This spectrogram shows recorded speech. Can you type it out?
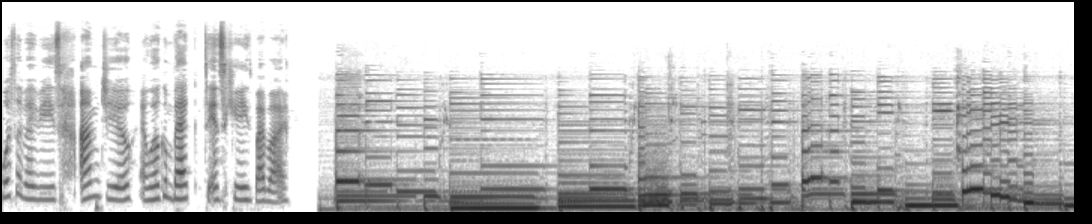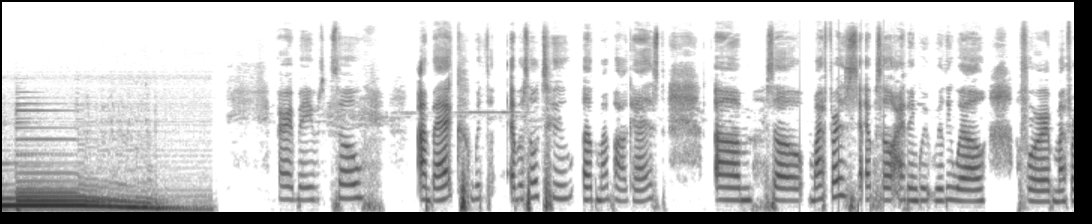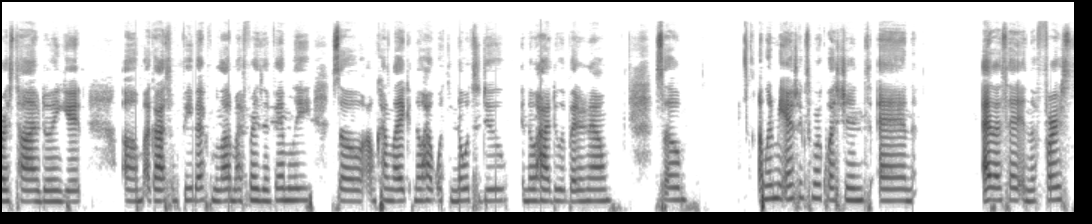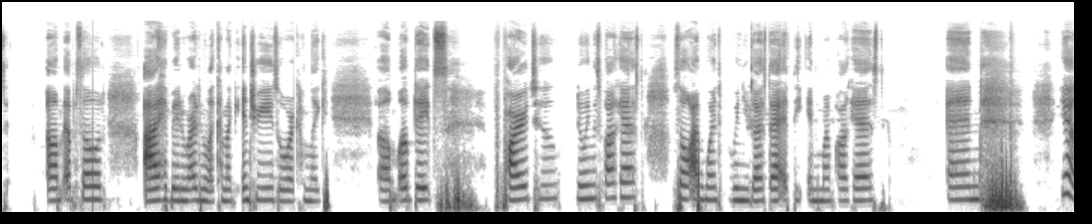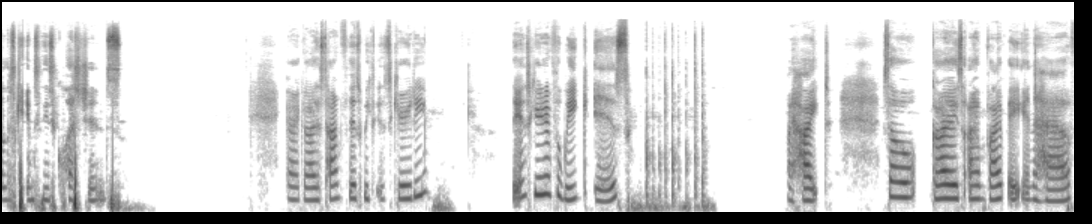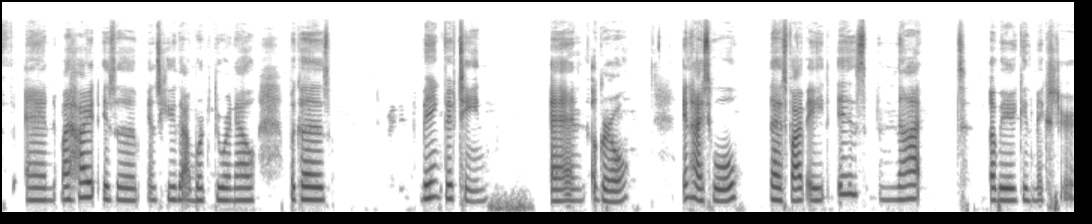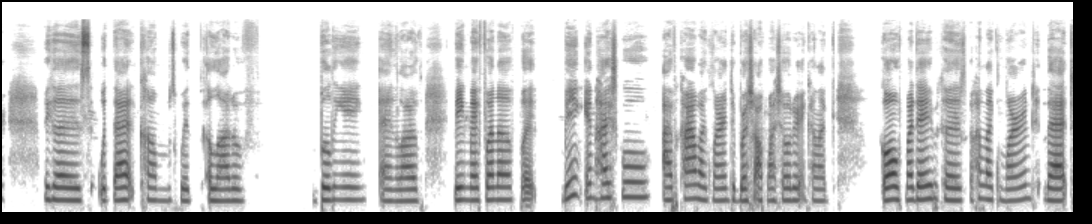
What's up, babies? I'm Jill, and welcome back to Insecurities Bye Bye. Alright, babes, so I'm back with episode two of my podcast. Um, so my first episode, I think went really well for my first time doing it. Um, I got some feedback from a lot of my friends and family, so I'm kind of like know how what to know what to do and know how to do it better now. So I'm gonna be answering some more questions, and as I said in the first um, episode, I have been writing like kind of like entries or kind of like um, updates prior to doing this podcast. So I'm going to bring you guys that at the end of my podcast. And yeah, let's get into these questions. Alright, guys, time for this week's insecurity. The insecurity of the week is my height. So, guys, I'm five eight and a half, and my height is a insecurity that I'm working through right now because being 15 and a girl in high school that is five eight is not a very good mixture because with that comes with a lot of bullying and a lot of being made fun of. But being in high school, I've kind of like learned to brush off my shoulder and kind of like go on with my day because I kind of like learned that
